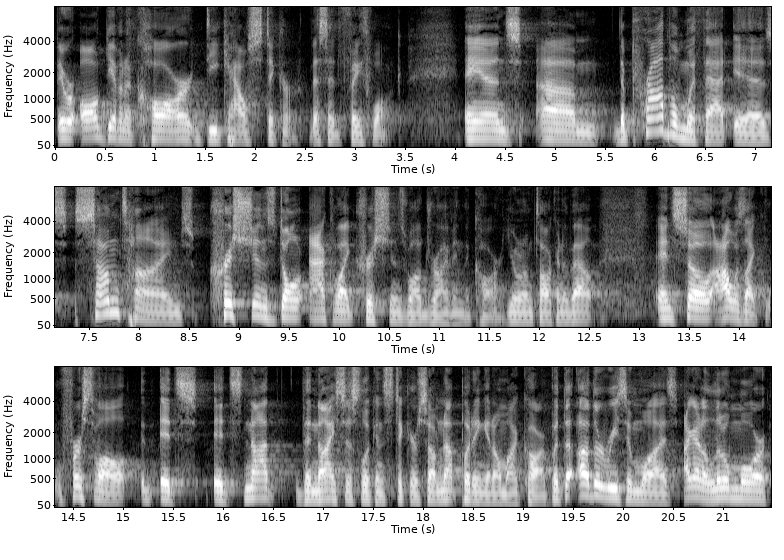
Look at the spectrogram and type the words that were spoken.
they were all given a car decal sticker that said Faith Walk. And um, the problem with that is sometimes Christians don't act like Christians while driving the car. You know what I'm talking about? And so I was like, well, first of all, it's it's not the nicest looking sticker, so I'm not putting it on my car. But the other reason was I got a little more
